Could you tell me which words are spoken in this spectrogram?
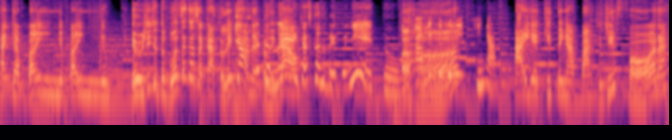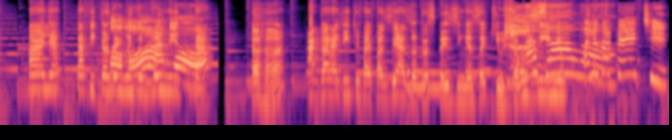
Aqui, ó, banho, banho. Eu, gente, eu tô gostando dessa casa. Legal, né? Eu Tá também, legal? tá ficando bem bonito. Tá muito bonitinha. Aí aqui tem a parte de fora. Olha, tá ficando muito bonita. Aham. Agora a gente vai fazer as outras coisinhas aqui. O chãozinho. Olha o tapete.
